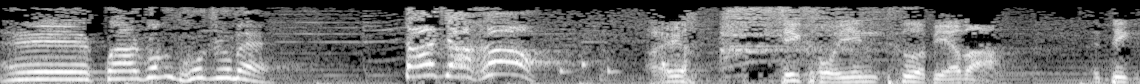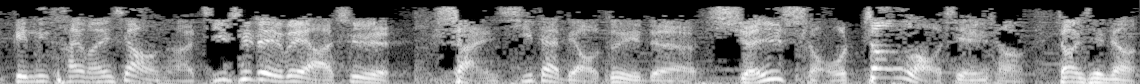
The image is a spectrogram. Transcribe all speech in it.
哎，观众同志们，大家好。哎呀，这口音特别吧？这个跟您开玩笑呢，其实这位啊是陕西代表队的选手张老先生。张先生，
